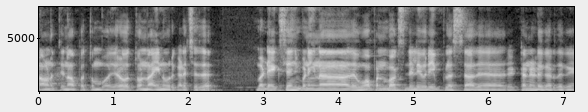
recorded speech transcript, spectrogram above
நானூற்றி நாற்பத்தொம்போது இருபத்தொன்று ஐநூறு கிடச்சிது. பட் எக்ஸ்சேஞ்ச் பண்ணிங்கன்னா அது ஓப்பன் பாக்ஸ் டெலிவரி ப்ளஸ் அதை ரிட்டன் எடுக்கிறதுக்கு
